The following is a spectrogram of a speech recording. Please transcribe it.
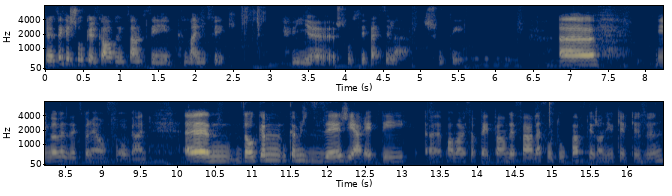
le fait que je trouve que le corps d'une femme, c'est magnifique. Puis, euh, je trouve que c'est facile à shooter. Euh, mes mauvaises expériences, oh God. Donc, comme, je disais, j'ai arrêté euh, pendant un certain temps de faire de la photo parce que j'en ai eu quelques-unes.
